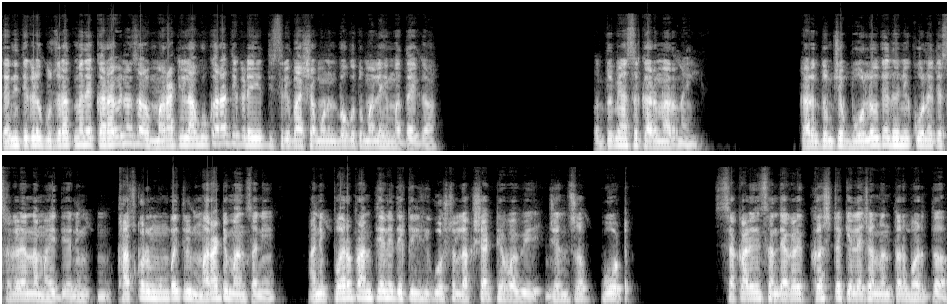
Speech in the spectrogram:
त्यांनी तिकडे गुजरातमध्ये करावी ना सर? मराठी लागू करा तिकडे तिसरी भाषा म्हणून. बघू तुम्हाला हिंमत आहे का? पण तुम्ही असं करणार नाही. कारण तुमचे बोलवते धनी कोण आहे ते सगळ्यांना माहिती आहे. आणि खास करून मुंबईतील मराठी माणसाने आणि परप्रांतीयाने देखील ही गोष्ट लक्षात ठेवावी. ज्यांचं पोट सकाळी आणि संध्याकाळी कष्ट केल्याच्यानंतर भरतं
